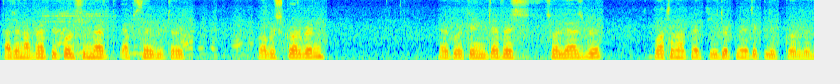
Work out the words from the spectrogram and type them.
তার জন্য আপনার পিপল সিমার্ট অ্যাপসের ভিতরে প্রবেশ করবেন। এরপর একটা ইন্টারফেস চলে আসবে। প্রথমে আপনি থ্রি ডট ক্লিক করবেন।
